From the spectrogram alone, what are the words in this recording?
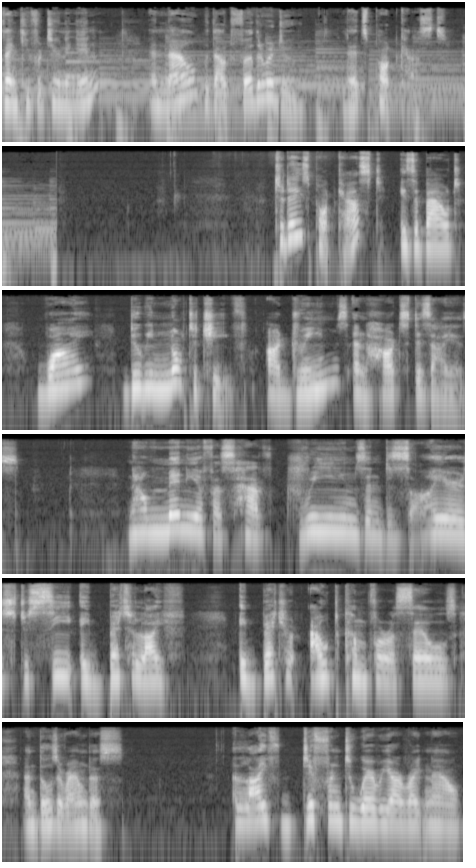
Thank you for tuning in, and now, without further ado, let's podcast. Today's podcast is about why do we not achieve our dreams and heart's desires? Now, many of us have dreams and desires to see a better life, a better outcome for ourselves and those around us. A life different to where we are right now.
